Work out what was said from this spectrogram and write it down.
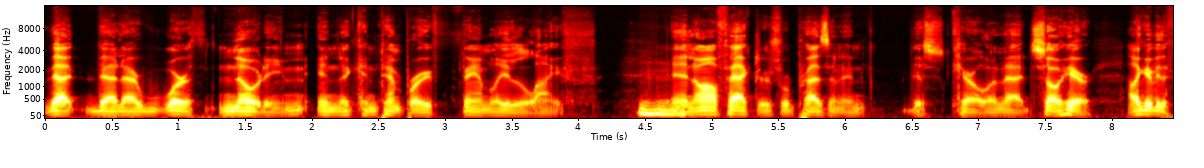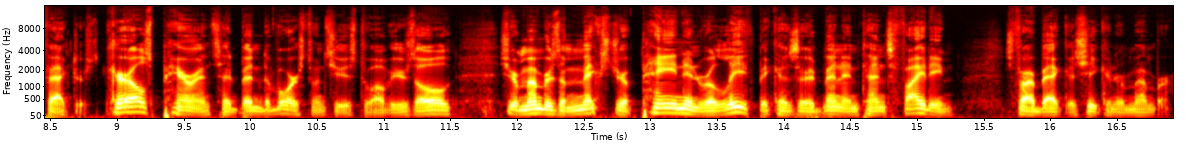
that that are worth noting in the contemporary family life, Mhm. and all factors were present in this Carol and Ed. So here, I'll give you the factors. Carol's parents had been divorced when she was 12 years old. She remembers a mixture of pain and relief because there had been intense fighting as far back as she can remember.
